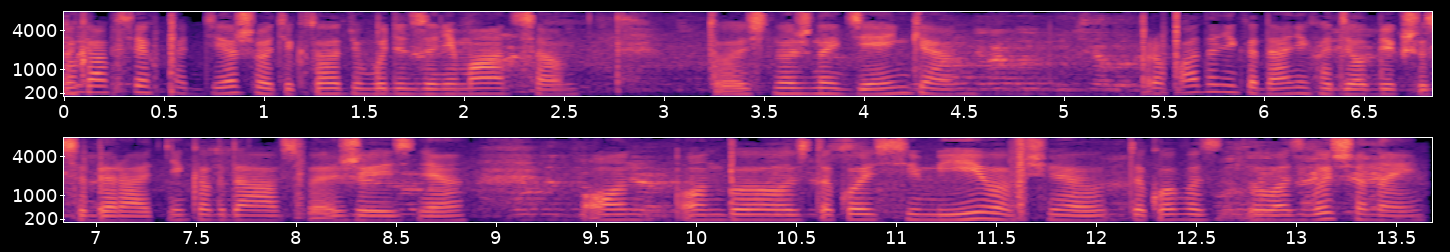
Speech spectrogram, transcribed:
Но как всех поддерживать и кто этим будет заниматься? То есть нужны деньги. Пропада никогда не ходил бикшу собирать, никогда в своей жизни. Он, он был из такой семьи вообще, такой возвышенной.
